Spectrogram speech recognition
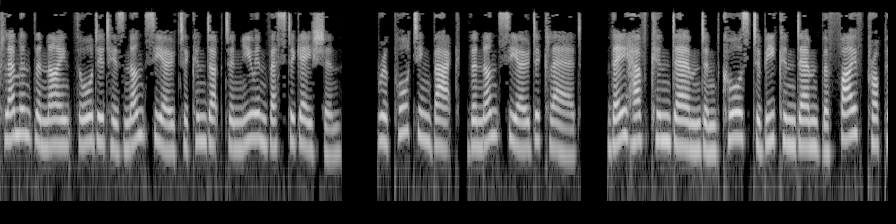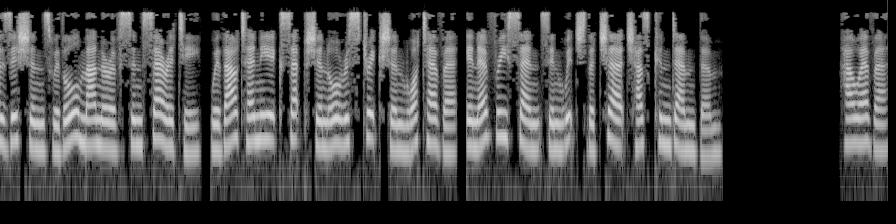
Clement IX ordered his nuncio to conduct a new investigation. Reporting back, the nuncio declared, "...they have condemned and caused to be condemned the five propositions with all manner of sincerity, without any exception or restriction whatever, in every sense in which the Church has condemned them." However,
